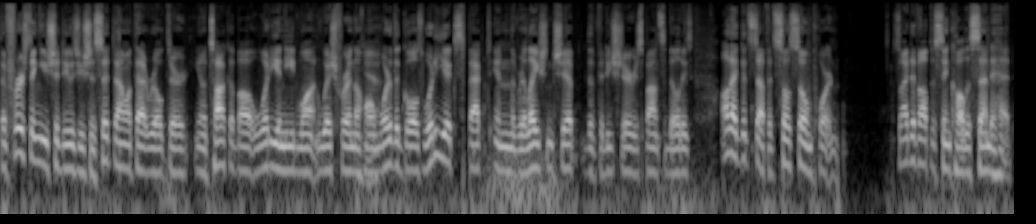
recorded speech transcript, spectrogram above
The first thing you should do is you should sit down with that realtor, you know, talk about what do you need, want, and wish for in the home. Yeah. What are the goals? What do you expect in the relationship, the fiduciary responsibilities, all that good stuff. It's so so important. So I developed this thing called a send ahead.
